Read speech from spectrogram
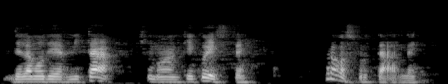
della modernità, sono anche queste. Prova a sfruttarle.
